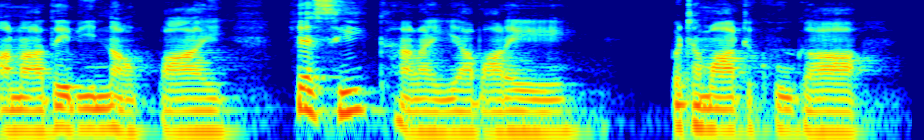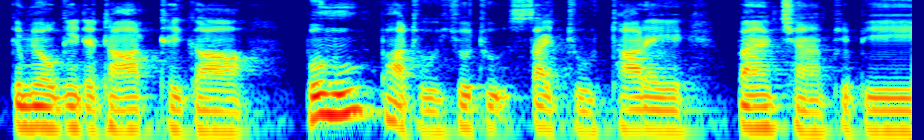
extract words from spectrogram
အာနာသိပြီးနောက်ပိုင်း ဖျက်ဆီးခံလိုက်ရပါတယ် ပထမတစ်ခုက ကမျောကင်းတတားထိပ်ကဘုံမူဘာထုရွှထုစိုက်ထူထားတဲ့ ပန်းချံဖြစ်ပြီး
